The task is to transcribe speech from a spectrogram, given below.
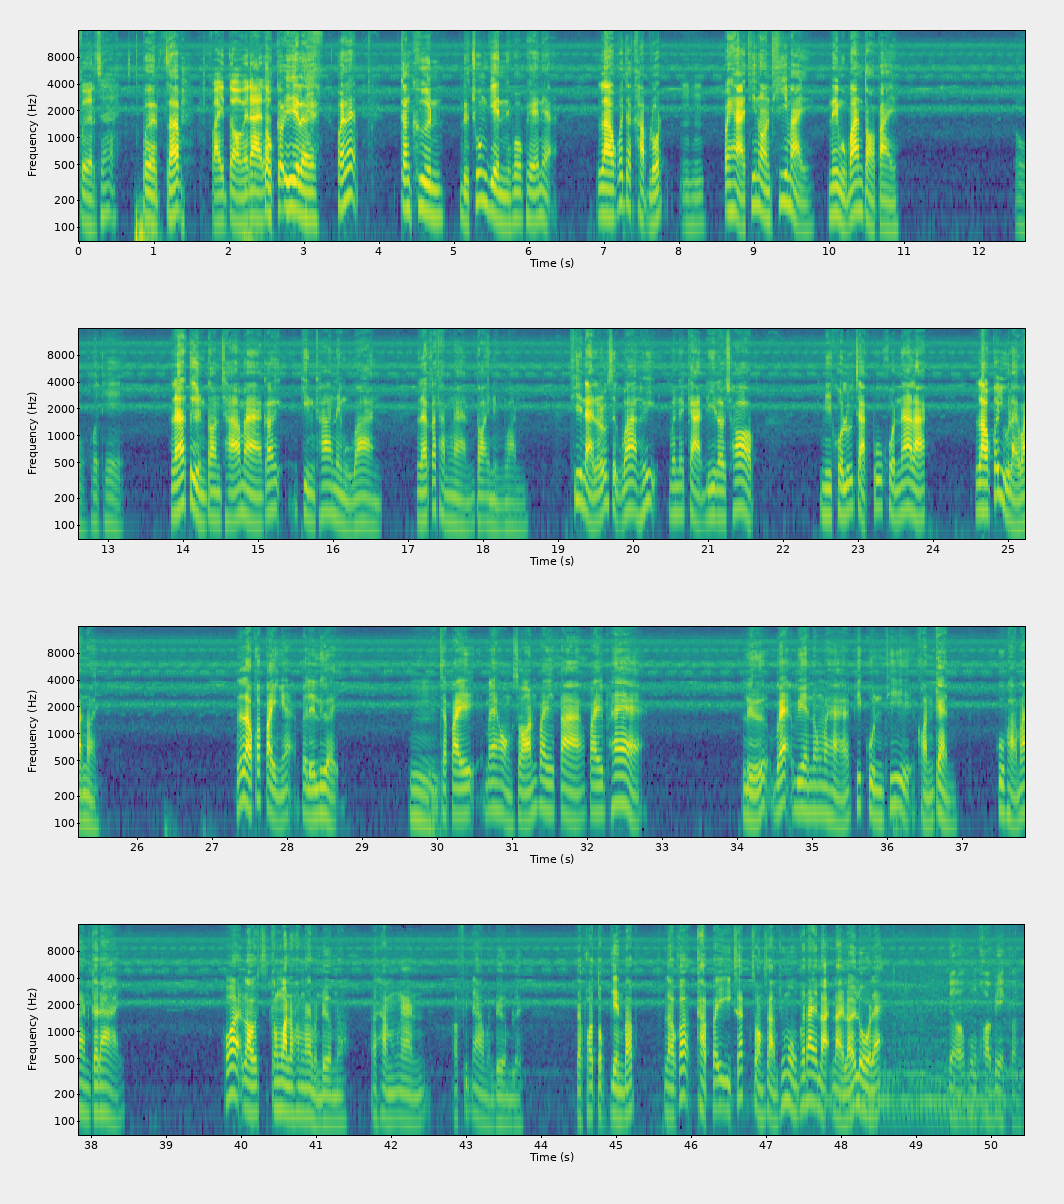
เปิดซะเปิดซับไปต่อไม่ได้แล้ตวกเก้าอี้เลย เพราะฉะนั้นกลางคืนหรือช่วงเย็นในโพเพเนี่ย เราก็จะขับรถอือฮึไปหาที่นอนที่ใหม่ในหมู่บ้านต่อไป โอ้โคตรเท่แล้วตื่นตอนเช้ามาก็กินข้าวในหมู่บ้าน แล้วก็ทำงานต่ออีกหนึ่งวัน ที่ไหนเรารู้สึกว่าเฮ้ยบรรยากาศดีเราชอบ มีคนรู้จักผู้คนน่ารัก เราก็อยู่หลายวันหน่อย แล้วเราก็ไปอย่างเงี้ยไปเรื่อยอืมๆจะไปแม่ห้องสอนไปต่างไปแพร่ หรือแวะเวียนลงมาหาพี่กุลที่ขอนแก่นภูผาม่านก็ได้ เพราะว่าเรากลางวันเราทำงานเหมือนเดิมเนาะเราทำงานออฟฟิศอาเหมือนเดิมเลย แต่พอตกเย็นปั๊บ เราก็ขับไปอีกสักสองสามชั่วโมงก็ได้หลายหลายร้อยโลแล้ว เดี๋ยวผมขอเบรกก่อน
